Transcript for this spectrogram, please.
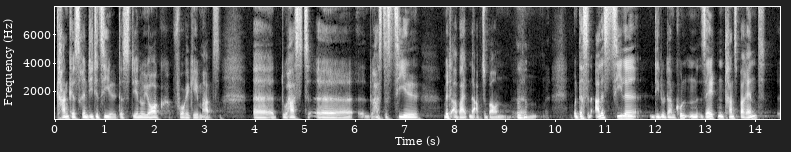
krankes Renditeziel, das dir New York vorgegeben hat. Äh, du hast, äh, du hast das Ziel, Mitarbeitende abzubauen. Mhm. Ähm, und das sind alles Ziele, die du deinem Kunden selten transparent äh,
